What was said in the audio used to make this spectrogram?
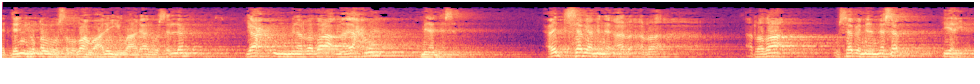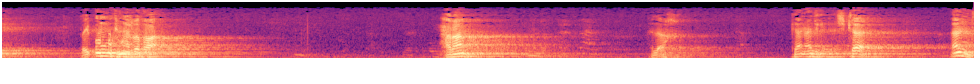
الدليل قوله صلى الله عليه وعلى آله وسلم يحرم من الرضاء ما يحرم من النسب. عد سبع من الرضاء وسبع من النسب هي هي طيب أمك من الرضاء حرام؟ الأخ. كان عندك إشكال. أنت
